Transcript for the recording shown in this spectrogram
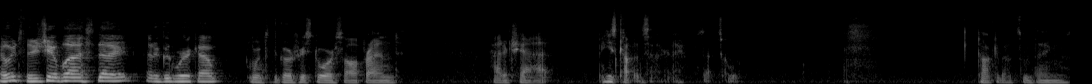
I went to the gym last night, had a good workout. Went to the grocery store, saw a friend, had a chat. He's coming Saturday, so that's cool. Talked about some things.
